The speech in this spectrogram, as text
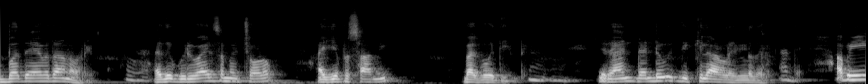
ഉപദേവത എന്ന് പറയും. അത് ഗുരുവായൂർ സംബന്ധിച്ചോളം അയ്യപ്പസ്വാമി ഭഗവതി ഉണ്ട്. രണ്ട് ദിക്കിലാണല്ലോ ഉള്ളത്. അപ്പോൾ ഈ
